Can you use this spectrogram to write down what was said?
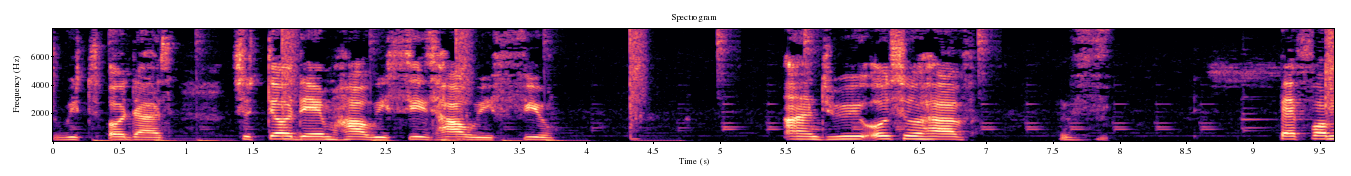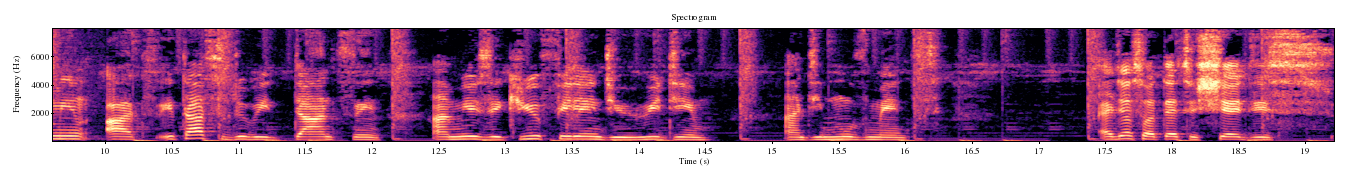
with others to tell them how we see, how we feel. And we also have performing arts. It has to do with dancing and music you feeling the rhythm and the movement. I just wanted to share this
